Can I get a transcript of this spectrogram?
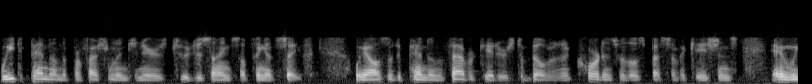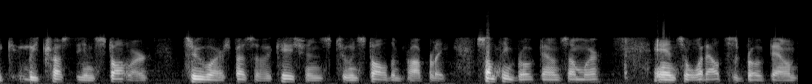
we depend on the professional engineers to design something that's safe. We also depend on the fabricators to build it in accordance with those specifications, and we we trust the installer through our specifications to install them properly. Something broke down somewhere, and so what else is broke down?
